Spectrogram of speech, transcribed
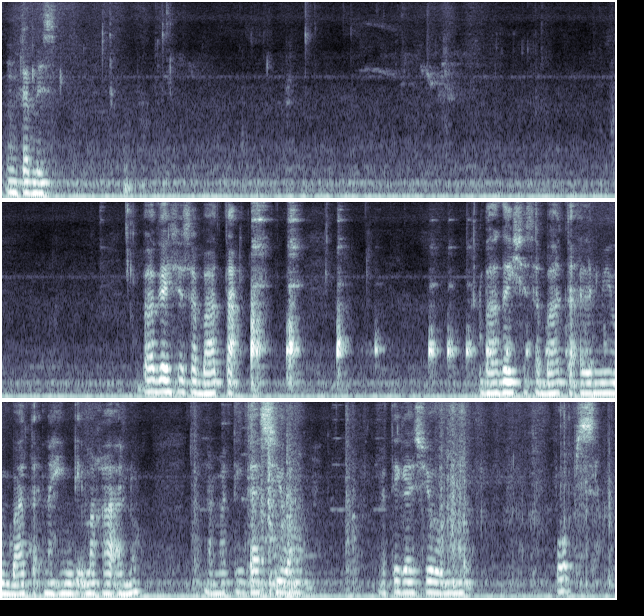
Ang tamis. Bagay siya sa bata. Bagay siya sa bata. Alam mo yung bata na hindi makaano, na matigas yung, matigas yung pops.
